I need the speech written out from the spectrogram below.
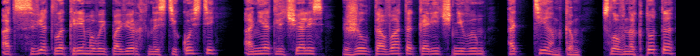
От светло-кремовой поверхности кости они отличались желтовато-коричневым оттенком, словно кто-то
